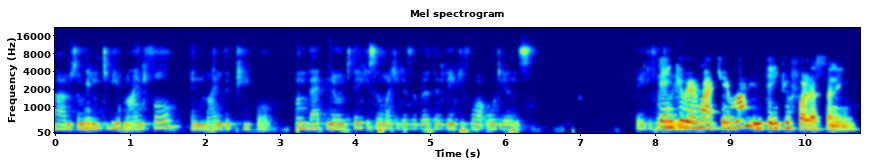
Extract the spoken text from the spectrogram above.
Um, so we need to be mindful and mind the people. On that note, thank you so much, Elizabeth, and thank you for our audience. Thank you for Thank you very much, everyone, and thank you for listening.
